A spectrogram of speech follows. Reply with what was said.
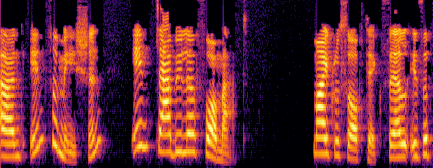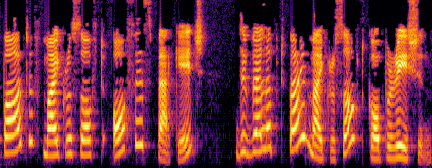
and information in tabular format. Microsoft Excel is a part of Microsoft Office package developed by Microsoft Corporation.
